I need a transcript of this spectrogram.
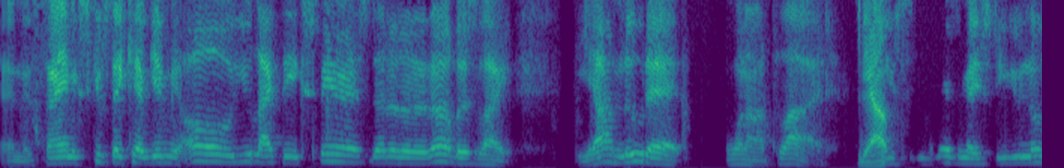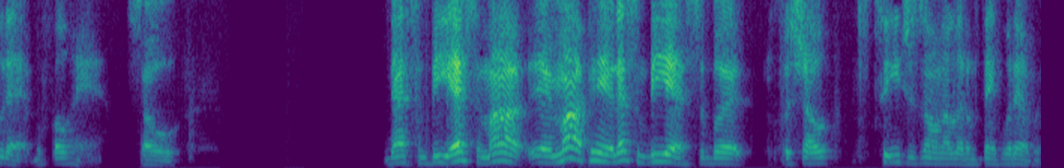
And the same excuse they kept giving me, oh, you like the experience, da da da da. But it's like, y'all knew that when I applied. Yeah. You see resume, you knew that beforehand. So that's some BS in my in my opinion. That's some BS. But for sure, to each his own. I let them think whatever.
